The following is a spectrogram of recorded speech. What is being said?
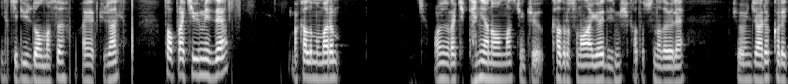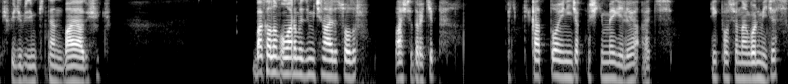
ilk 700'de olması gayet güzel. Top rakibimizde. Bakalım umarım oyun rakipten yana olmaz. Çünkü kadrosunu ona göre dizmiş. Kadrosunda da öyle şey oyuncular yok. Kolektif gücü bizimkinden bayağı düşük. Bakalım umarım bizim için hayırlısı olur. Başladı rakip. Rakip dikkatli oynayacakmış gibime geliyor. Evet. İlk pozisyondan gol mü yiyeceğiz?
